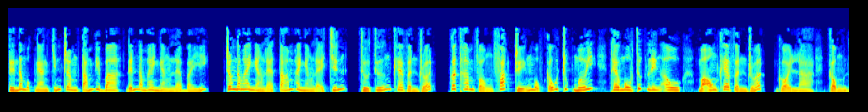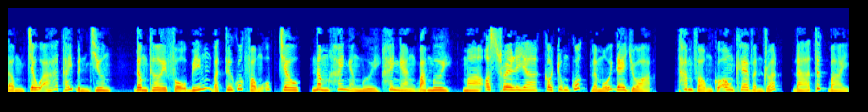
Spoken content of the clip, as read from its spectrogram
từ năm 1983 đến năm 2007. Trong năm 2008-2009, Thủ tướng Kevin Rudd có tham vọng phát triển một cấu trúc mới theo mô thức Liên Âu mà ông Kevin Rudd gọi là Cộng đồng châu Á-Thái Bình Dương, đồng thời phổ biến Bạch Thư Quốc phòng Úc Châu năm 2010-2030 mà Australia coi Trung Quốc là mối đe dọa. Tham vọng của ông Kevin Rudd đã thất bại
